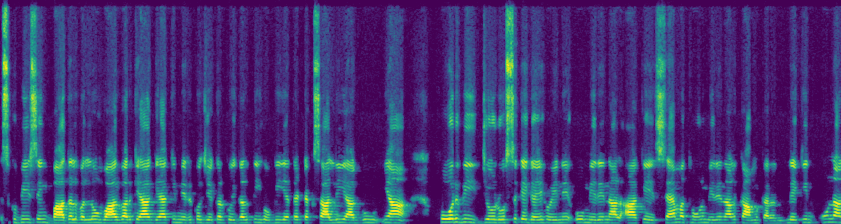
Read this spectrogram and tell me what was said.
ਸੁਖਬੀਰ ਸਿੰਘ ਬਾਦਲ ਵੱਲੋਂ ਵਾਰ-ਵਾਰ ਕਿਹਾ ਗਿਆ ਕਿ ਮੇਰੇ ਕੋਲ ਜੇਕਰ ਕੋਈ ਗਲਤੀ ਹੋ ਗਈ ਹੈ ਤਾਂ ਟਕਸਾਲੀ ਆਗੂ ਜਾਂ ਹੋਰ ਵੀ ਜੋ ਰੁੱਸ ਕੇ ਗਏ ਹੋਏ ਨੇ, ਉਹ ਮੇਰੇ ਨਾਲ ਆ ਕੇ ਸਹਿਮਤ ਹੋਣ, ਮੇਰੇ ਨਾਲ ਕੰਮ ਕਰਨ। ਲੇਕਿਨ ਉਹਨਾਂ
